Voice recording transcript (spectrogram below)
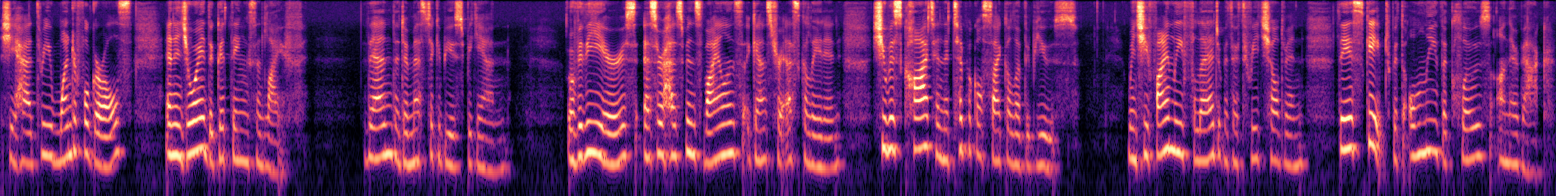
She had three wonderful girls and enjoyed the good things in life. Then the domestic abuse began. Over the years, as her husband's violence against her escalated, she was caught in the typical cycle of abuse. When she finally fled with her three children, they escaped with only the clothes on their back.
